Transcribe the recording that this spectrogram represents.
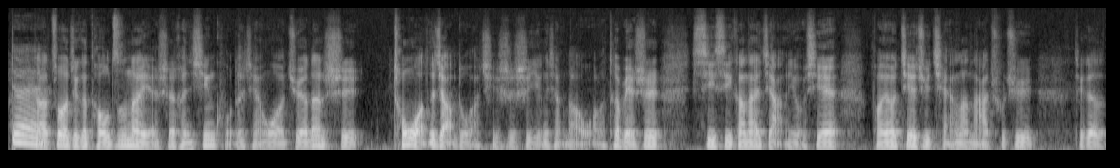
对，做这个投资呢也是很辛苦的钱。我觉得是从我的角度啊，其实是影响到我了。特别是 C C 刚才讲，有些朋友借去钱了，拿出去这个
